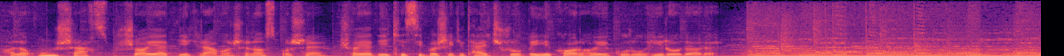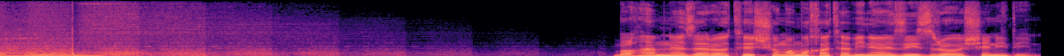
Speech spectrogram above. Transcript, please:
حالا اون شخص شاید یک روانشناس باشه شاید یک کسی باشه که تجربه کارهای گروهی رو داره. با هم نظرات شما مخاطبین عزیز رو شنیدیم.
